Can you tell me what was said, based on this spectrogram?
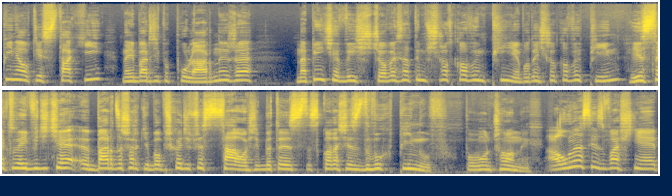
pinout jest taki, najbardziej popularny, że napięcie wyjściowe jest na tym środkowym pinie, bo ten środkowy pin jest, jak tutaj widzicie, bardzo szeroki, bo przychodzi przez całość, jakby to jest, składa się z dwóch pinów połączonych. A u nas jest właśnie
